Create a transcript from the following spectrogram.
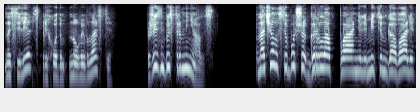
На селе с приходом новой власти жизнь быстро менялась. Поначалу все больше горлопанили, митинговали,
